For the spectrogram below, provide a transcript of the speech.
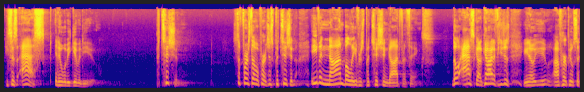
He says, Ask and it will be given to you. Petition. It's the first level prayer, just petition. Even non believers petition God for things. They'll ask God, God, if you just, you know, you, I've heard people say,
